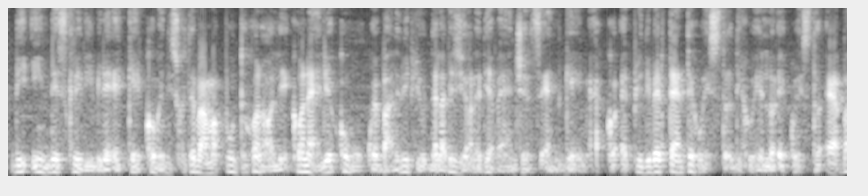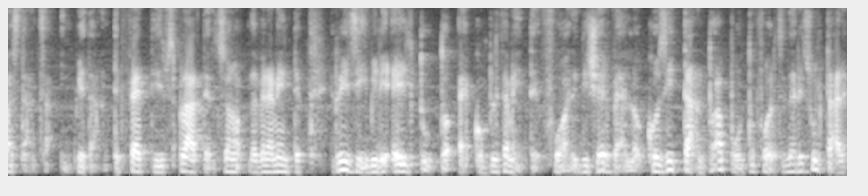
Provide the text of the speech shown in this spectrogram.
di indescrivibile e che come discutevamo appunto con Olli e con Elio comunque vale di più della visione di Avengers Endgame. Ecco, è più divertente questo di quello e questo è abbastanza inquietante. Gli effetti splatter sono veramente risibili e il tutto è completamente fuori di cervello così tanto appunto forse da risultare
